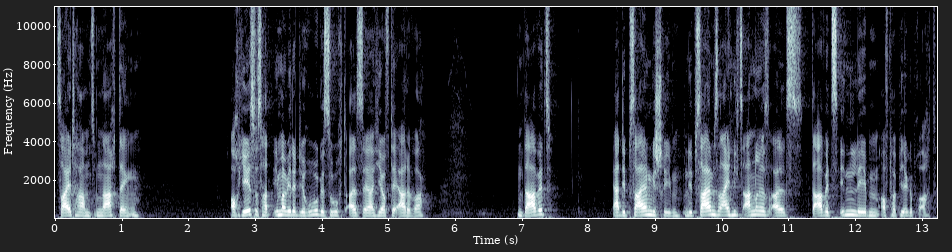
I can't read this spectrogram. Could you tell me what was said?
Zeit haben zum Nachdenken. Auch Jesus hat immer wieder die Ruhe gesucht, als er hier auf der Erde war. Und David, er hat die Psalmen geschrieben. Und die Psalmen sind eigentlich nichts anderes als Davids Innenleben auf Papier gebracht.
